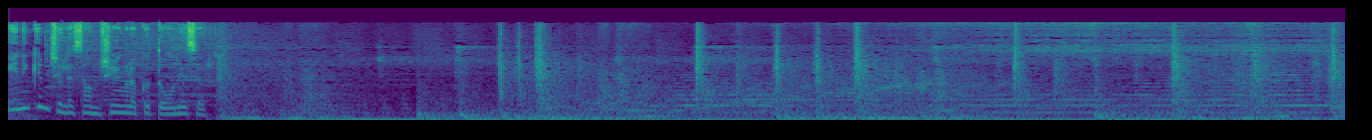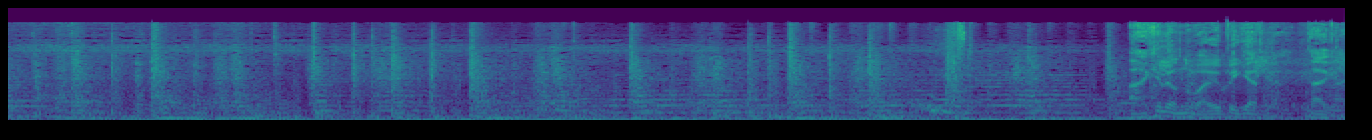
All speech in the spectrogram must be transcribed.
എനിക്കും ചില സംശയങ്ങളൊക്കെ തോന്നി സർ. അഖിലൊന്നും വൈകിപ്പിക്കാറില്ല. താകില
